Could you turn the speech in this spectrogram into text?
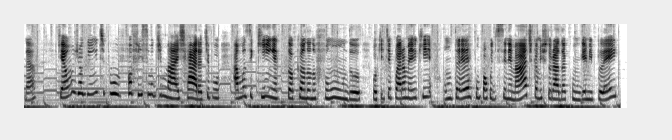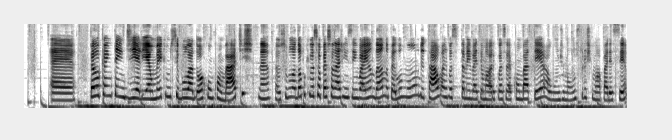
né? Que é um joguinho, tipo, fofíssimo demais, cara. Tipo, a musiquinha tocando no fundo. Porque, tipo, era meio que um trailer com um pouco de cinemática misturada com gameplay. É, pelo que eu entendi, ele é meio que um simulador com combates, né? É um simulador porque o seu personagemzinho vai andando pelo mundo e tal, mas você também vai ter uma hora que você vai combater alguns monstros que vão aparecer.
